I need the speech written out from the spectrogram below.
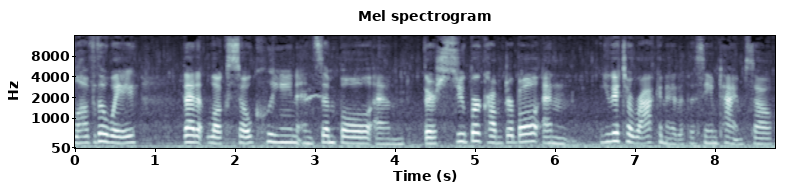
love the way that it looks so clean and simple and they're super comfortable and you get to rock in it at the same time. So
